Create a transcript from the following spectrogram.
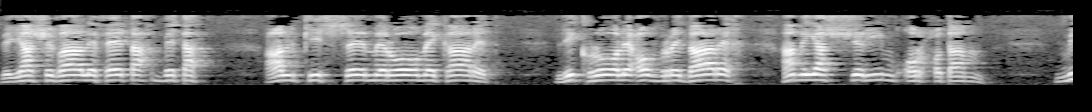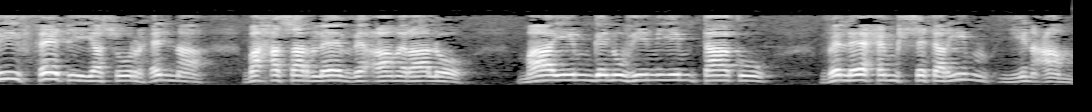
וישבה לפתח ביתה, על כיסא מרום כרת, לקרוא לעוברי דרך המיישרים אורחותם. מי פתי יסור הנה, וחסר לב ואמרה לו, מים גנובים ימתקו, ולחם סתרים ינעם.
